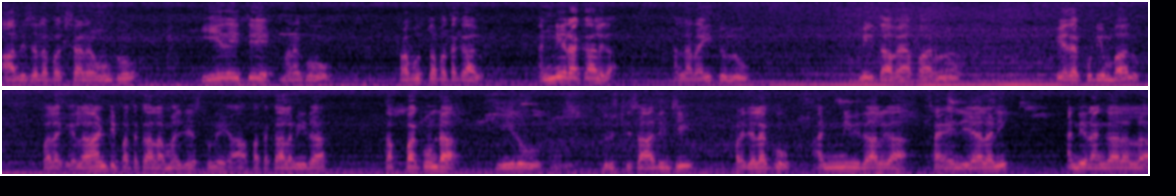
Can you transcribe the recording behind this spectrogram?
ఆఫీసర్ల పక్షాన ఉంటూ ఏదైతే మనకు ప్రభుత్వ పథకాలు అన్ని రకాలుగా అలా రైతులు మిగతా వ్యాపారులు పేద కుటుంబాలు వాళ్ళకి ఎలాంటి పథకాలు అమలు చేస్తున్నాయి ఆ పథకాల మీద తప్పకుండా మీరు దృష్టి సాధించి ప్రజలకు అన్ని విధాలుగా సాయం చేయాలని అన్ని రంగాలలో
